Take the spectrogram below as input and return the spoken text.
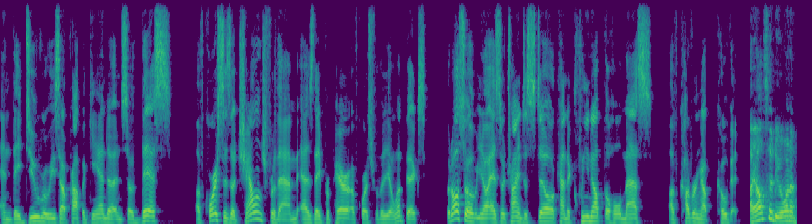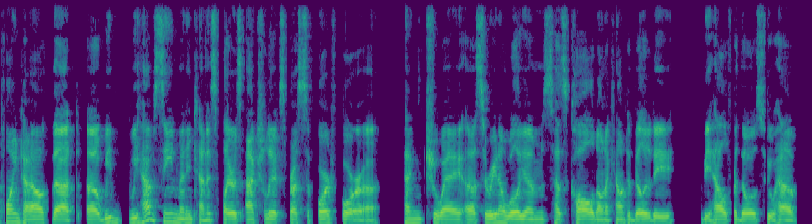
and they do release out propaganda. And so this, of course, is a challenge for them as they prepare, of course, for the Olympics, but also, you know, as they're trying to still kind of clean up the whole mess of covering up COVID. I also do want to point out that uh, we we have seen many tennis players actually express support for uh, Peng Shuai. Uh, Serena Williams has called on accountability to be held for those who have,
